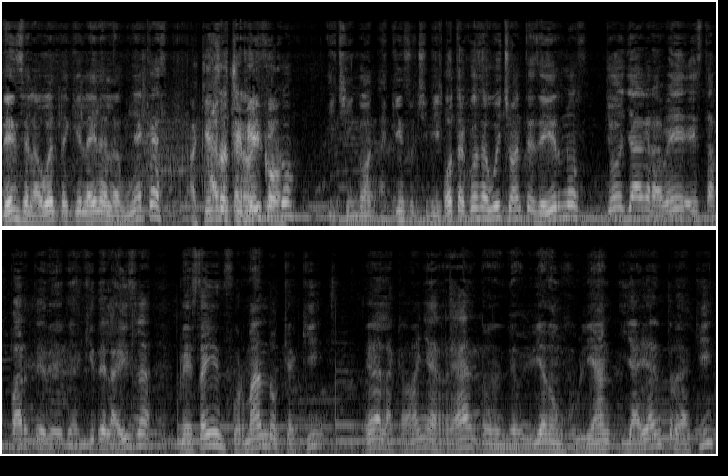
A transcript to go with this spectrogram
Dense la vuelta aquí en la isla de las muñecas. Aquí en Xochimilco. Y chingón, aquí en Xochimilco. Otra cosa, Wicho, antes de irnos, yo ya grabé esta parte de, de aquí de la isla. Me están informando que aquí era la cabaña real donde vivía don Julián. Y allá dentro de aquí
